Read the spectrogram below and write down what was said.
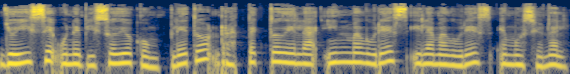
Yo hice un episodio completo respecto de la inmadurez y la madurez emocional.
